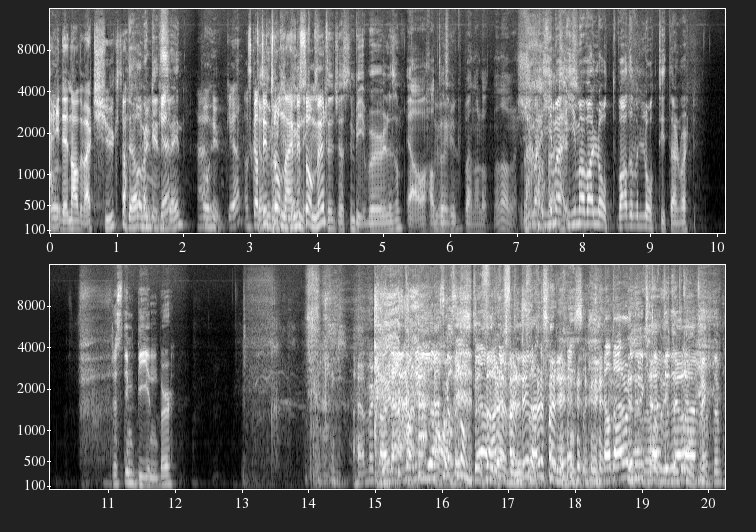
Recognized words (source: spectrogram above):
Nei, den hadde vært sjuk, da. Det hadde vært insane. På huke. Han skal til du Trondheim i sommer. Justin Bieber, liksom. Ja, og hatt et huk på en av låtene. Det hadde vært Gi meg, gi meg, gi meg hva, låt, hva hadde låttittelen vært? Justin Bieber. Da er det ferdig! Da er det ferdig. Ja, der har du brukt den.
